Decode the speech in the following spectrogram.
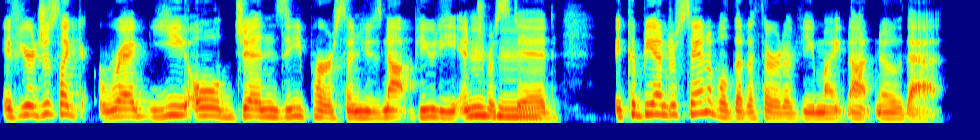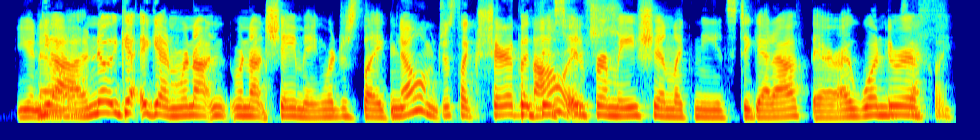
If you're just like reg ye old Gen Z person who's not beauty Mm-hmm. interested, it could be understandable that a third of you might not know that. You know? Yeah, no. Again, we're not we're not shaming. We're just like, No, I'm just like share the but this information like needs to get out there. I wonder exactly. if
